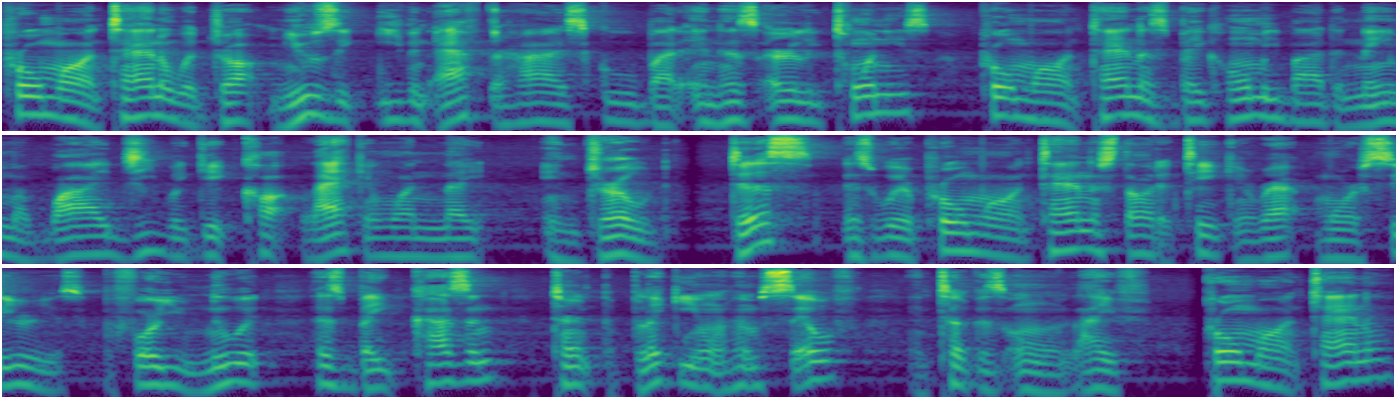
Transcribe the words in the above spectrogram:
Pro Montana would drop music even after high school, but in his early 20s, Pro Montana's big homie by the name of YG would get caught lacking one night and drilled. This is where Pro Montana started taking rap more serious. Before you knew it, his big cousin turned the blicky on himself and took his own life. Pro Montana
